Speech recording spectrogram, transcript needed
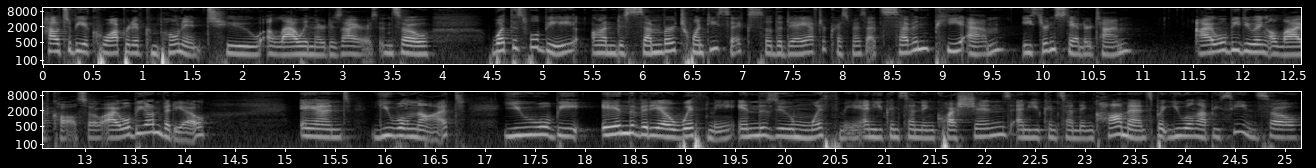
how to be a cooperative component to allow in their desires. And so what this will be on December 26th, so the day after Christmas at 7 p.m. Eastern Standard Time, I will be doing a live call. So I will be on video and you will not. You will be in the video with me, in the Zoom with me, and you can send in questions and you can send in comments, but you will not be seen. So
